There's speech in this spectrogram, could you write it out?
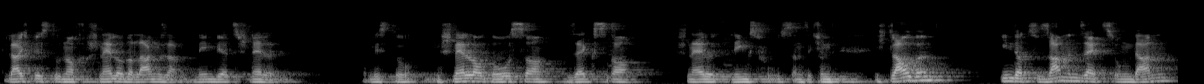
Vielleicht bist du noch schnell oder langsam. Nehmen wir jetzt schnell. Dann bist du ein schneller, großer, sechser, schnell Linksfuß an sich. Und ich glaube, in der Zusammensetzung dann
